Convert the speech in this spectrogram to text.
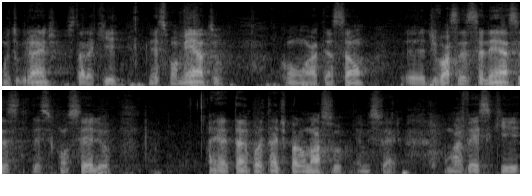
muito grande estar aqui nesse momento, com a atenção de Vossas Excelências, desse Conselho tão importante para o nosso hemisfério. Uma vez que,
